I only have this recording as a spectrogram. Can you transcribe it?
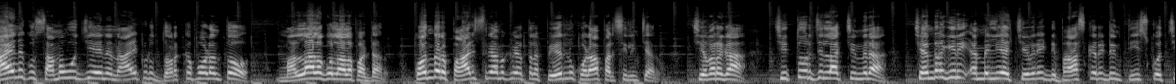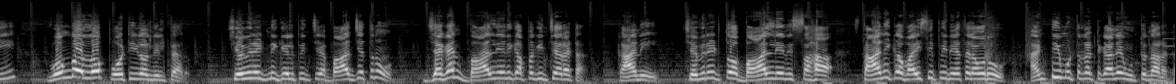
ఆయనకు సమవుజ్జి అయిన నాయకుడు దొరక్కపోవడంతో మల్లాల గుల్లాల పడ్డారు. కొందరు పారిశ్రామికవేత్తల పేర్లు కూడా పరిశీలించారు. చివరగా చిత్తూరు జిల్లాకు చెందిన చంద్రగిరి ఎమ్మెల్యే చెవిరెడ్డి భాస్కర్ రెడ్డిని తీసుకొచ్చి ఒంగోలులో పోటీలో నిలిపారు. చెవిరెడ్డిని గెలిపించే బాధ్యతను జగన్ బాల్యానికి అప్పగించారట. కానీ చెవిరెడ్డితో బాల్యని సహా స్థానిక వైసీపీ నేతలెవరూ అంటిముట్టనట్టుగానే ఉంటున్నారట.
